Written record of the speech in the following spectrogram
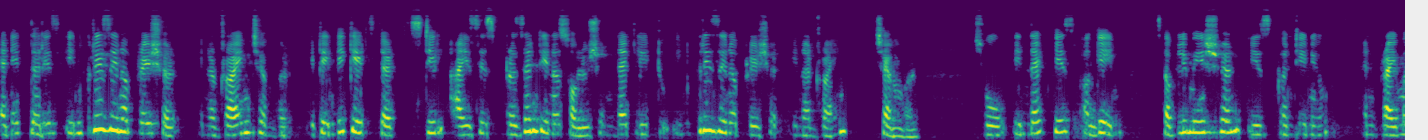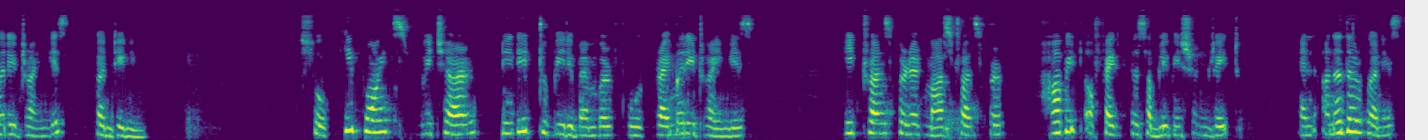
and if there is increase in a pressure in a drying chamber, it indicates that still ice is present in a solution that lead to increase in a pressure in a drying chamber. So in that case, again, sublimation is continue and primary drying is continue. So key points which are needed to be remembered for primary drying is heat transfer and mass transfer, how it affects the sublimation rate. And another one is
